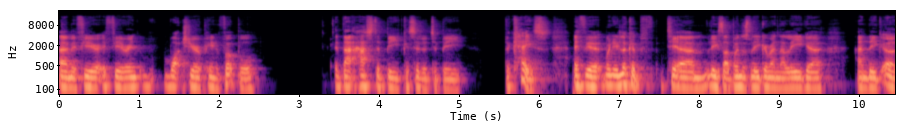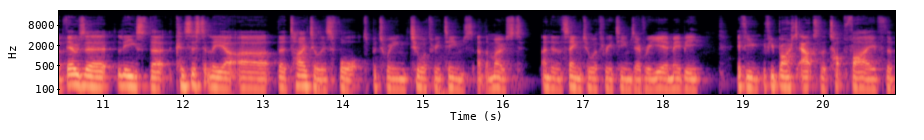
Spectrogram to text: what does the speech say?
um, if you if you're in watch European football, that has to be considered to be the case. If you when you look at t- um, leagues like Bundesliga and La Liga and League, uh, those are leagues that consistently are, are the title is fought between two or three teams at the most, under the same two or three teams every year. Maybe if you if you branched out to the top five, the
